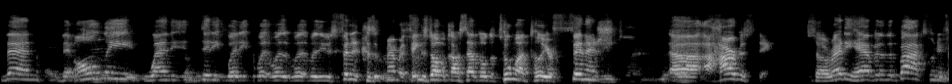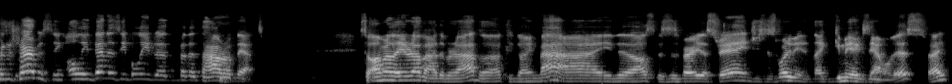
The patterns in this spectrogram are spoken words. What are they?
then the only when did he when he, when, when he was finished, because remember, things don't become settled to Tuma until you're finished uh, harvesting. So already have it in the box. When you finish harvesting, only then does he believe that, by the tahar of that. So Amar Le Rav Ada going by, this is very strange. He says, "What do you mean? Like, give me an example of this, right?"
